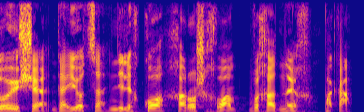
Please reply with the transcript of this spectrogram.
стоящее дается нелегко. Хороших вам выходных. Пока.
